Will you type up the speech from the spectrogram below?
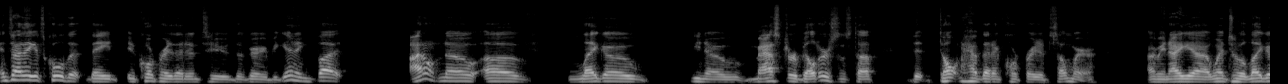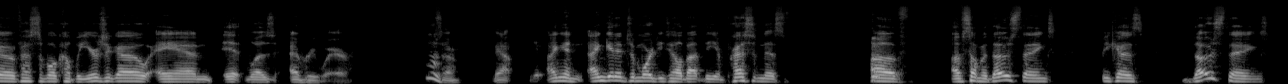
and so i think it's cool that they incorporated that into the very beginning but i don't know of lego you know master builders and stuff that don't have that incorporated somewhere I mean, I uh, went to a Lego festival a couple years ago, and it was everywhere. Hmm. So, yeah, I can I can get into more detail about the impressiveness of of some of those things because those things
